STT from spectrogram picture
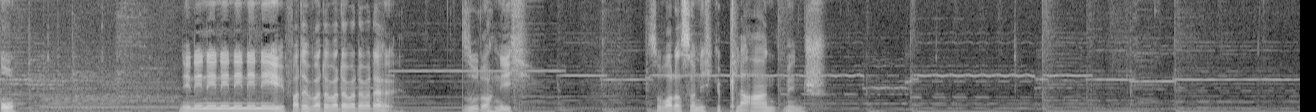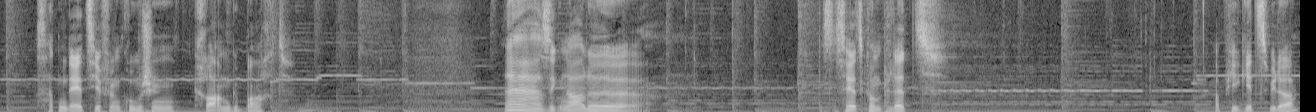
Oh. Nee, nee, nee, nee, nee, nee, nee. Warte, warte, warte, warte, warte. So doch nicht. So war das doch nicht geplant, Mensch. Hat denn der jetzt hier für einen komischen Kram gemacht? Ah, Signale. Das ist ja jetzt komplett... Ab hier geht's wieder.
